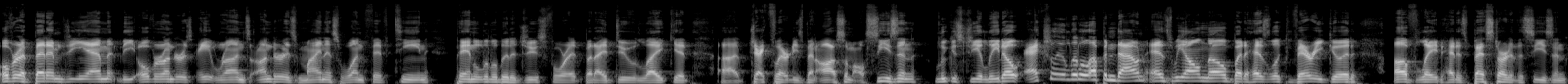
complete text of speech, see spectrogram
Over at BetMGM, the over-under is eight runs. Under is minus 115. Paying a little bit of juice for it, but I do like it. Uh, Jack Flaherty's been awesome all season. Lucas Giolito, actually a little up and down, as we all know, but has looked very good of late, had his best start of the season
